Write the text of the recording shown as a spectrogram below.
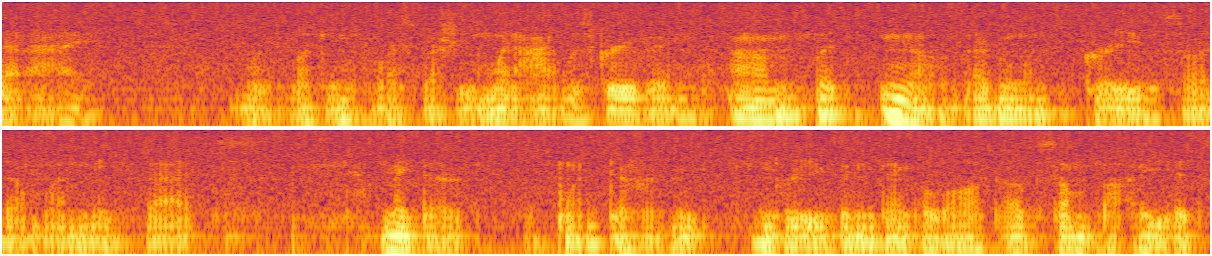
that I was looking for, especially when I was grieving. Um, but you know, everyone grieves, so I don't want to make that make that point different. You grieve when you think a loss of somebody. It's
